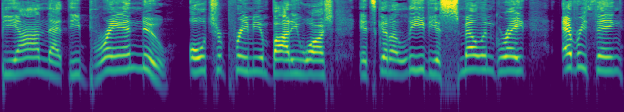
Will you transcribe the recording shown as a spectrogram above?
Beyond that, the brand new Ultra Premium Body Wash. It's to leave you smelling great. Everything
